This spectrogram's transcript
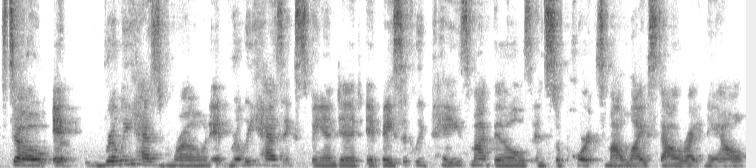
So it really has grown. It really has expanded. It basically pays my bills and supports my lifestyle right now.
